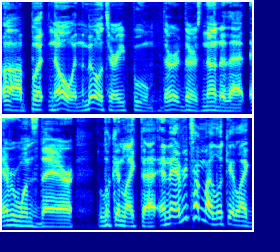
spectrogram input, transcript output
Uh, but no, in the military, boom, there, there's none of that. Everyone's there looking like that. And every time I look at like,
